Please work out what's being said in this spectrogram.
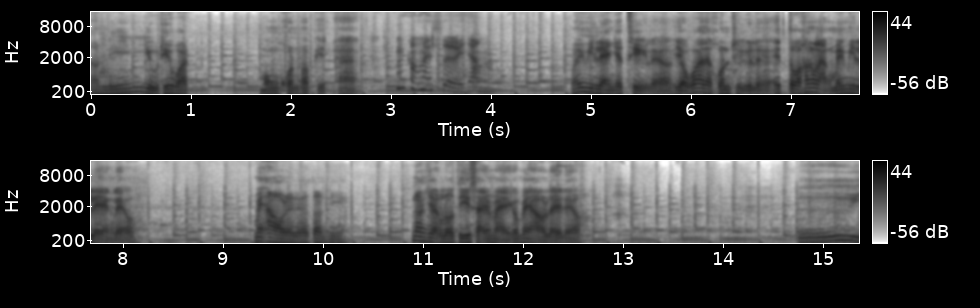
ตอนนี้อยู่ที่วัดมงคลประพิษนะฮะๆทำไมเสยจัง ไม่มีแรงจะถือแล้วอย่าว่าแต่คนถือเลยไอตัวข้างหลังไม่มีแรงแล้ว ไม่เอาอะไรแล้วตอนนี้ นอกจากโรตีสายใหม่ก็ไม่เอาอะไรแล้วเอ้ย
